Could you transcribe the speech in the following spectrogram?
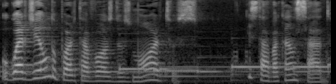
O guardião do porta-voz dos mortos estava cansado.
